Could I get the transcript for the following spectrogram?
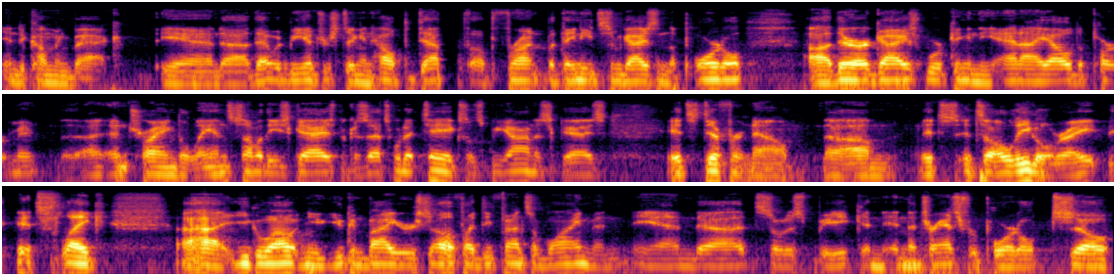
into coming back and uh, that would be interesting and help depth up front. But they need some guys in the portal. Uh, there are guys working in the NIL department uh, and trying to land some of these guys because that's what it takes. Let's be honest, guys. It's different now. Um, it's it's legal, right? It's like uh, you go out and you, you can buy yourself a defensive lineman, and uh, so to speak, in, in the transfer portal. So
